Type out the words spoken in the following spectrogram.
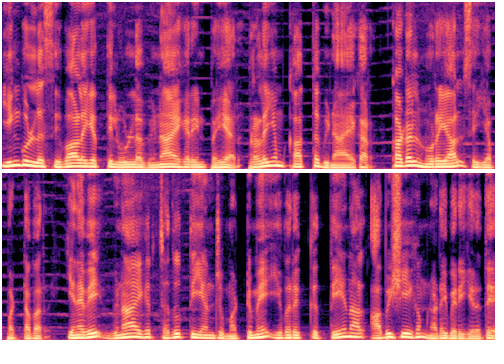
இங்குள்ள சிவாலயத்தில் உள்ள விநாயகரின் பெயர் பிரளயம் காத்த விநாயகர் கடல் நுரையால் செய்யப்பட்டவர். எனவே விநாயகர் சதுர்த்தி அன்று மட்டுமே இவருக்கு தேனால் அபிஷேகம் நடைபெறுகிறது.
